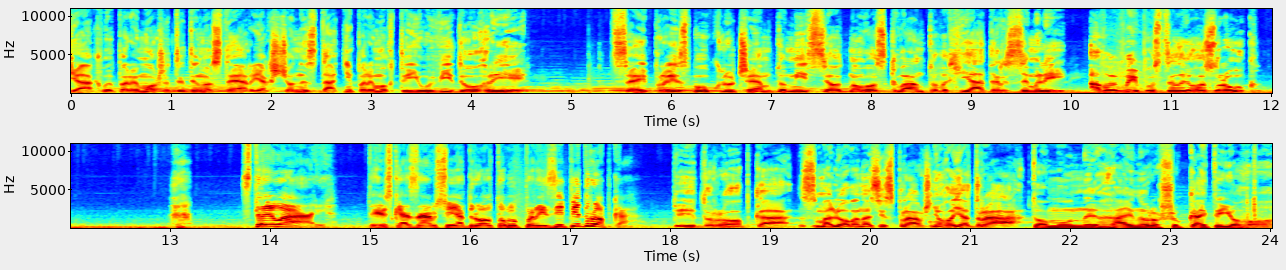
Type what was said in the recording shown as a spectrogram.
Як ви переможете Диностер, якщо не здатні перемогти й у відеогрі? Цей приз був ключем до місця одного з квантових ядер Землі, а ви випустили його з рук. Стривай! Ти ж казав, що ядро в тому призі підробка. Підробка змальована зі справжнього ядра. Тому негайно розшукайте його,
